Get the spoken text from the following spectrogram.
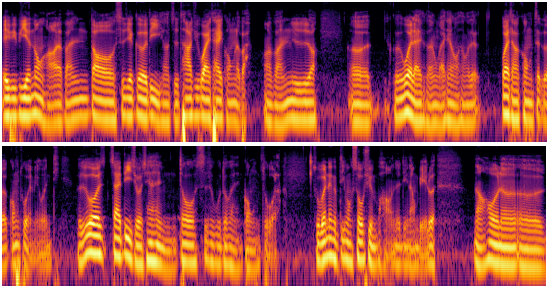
APP 也弄好了，反正到世界各地啊，只差去外太空了吧，啊，反正就是说，呃，可是未来可能外太空或者外太空这个工作也没问题，可是如果在地球，现在很多似乎都可能工作了。除非那个地方搜寻不好，那另当别论。然后呢，呃，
